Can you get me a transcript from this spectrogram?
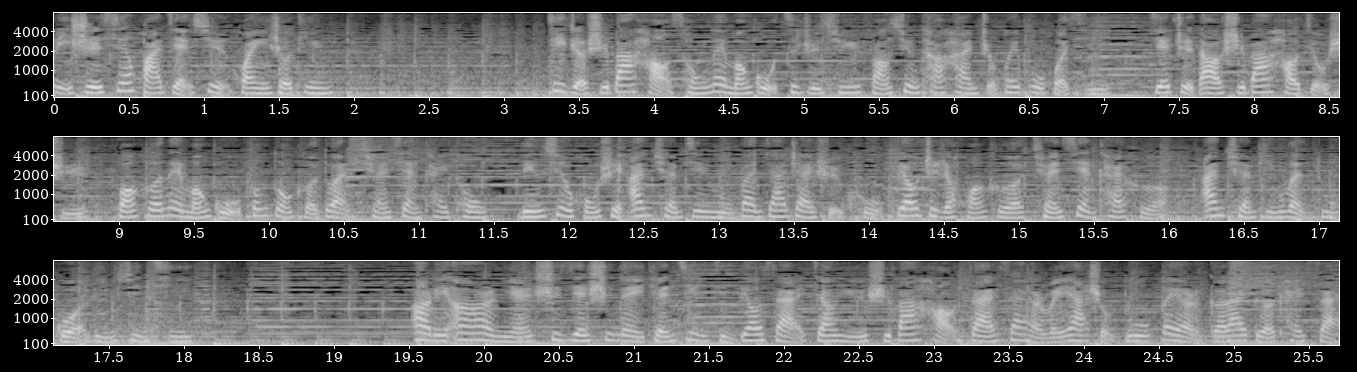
里是新华简讯，欢迎收听。记者十八号从内蒙古自治区防汛抗旱指挥部获悉，截止到十八号九时，黄河内蒙古丰洞河段全线开通，凌汛洪水安全进入万家寨水库，标志着黄河全线开河，安全平稳度过凌汛期。二零二二年世界室内田径锦标赛将于十八号在塞尔维亚首都贝尔格莱德开赛，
